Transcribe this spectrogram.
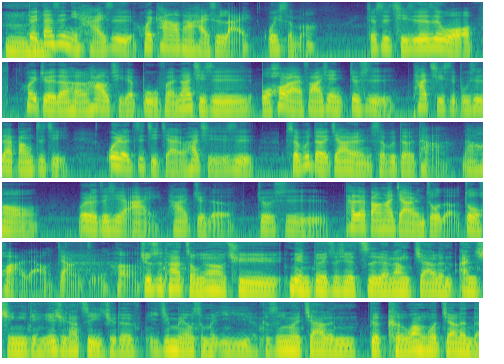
嗯，对，但是你还是会看到他还是来，为什么？就是其实是我会觉得很好奇的部分。那其实我后来发现，就是他其实不是在帮自己，为了自己加油，他其实是舍不得家人，舍不得他，然后为了这些爱，他觉得。就是他在帮他家人做的做化疗这样子哈，就是他总要去面对这些治疗，让家人安心一点。也许他自己觉得已经没有什么意义了，可是因为家人的渴望或家人的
